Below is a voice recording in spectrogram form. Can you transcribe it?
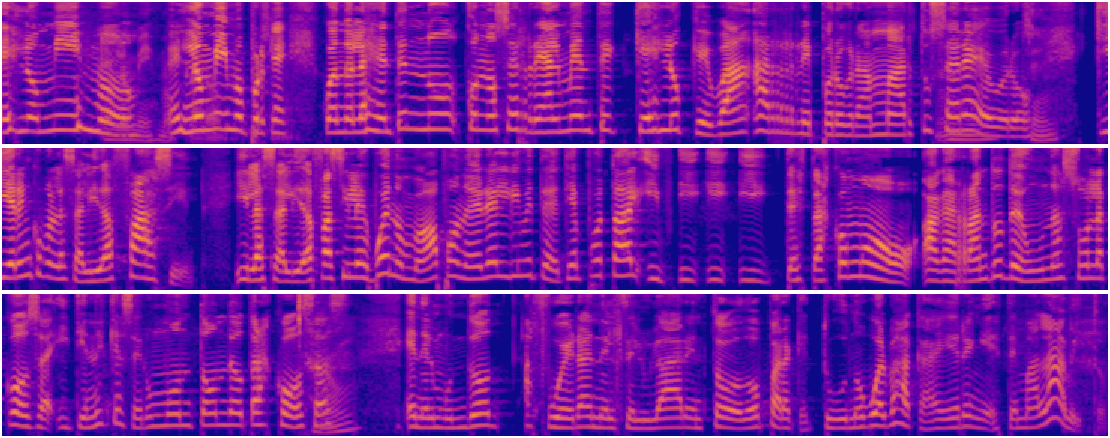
Es lo mismo. Es lo mismo, Es lo claro, mismo, porque sí. cuando la gente no conoce realmente qué es lo que va a reprogramar tu cerebro, sí. quieren como la salida fácil. Y la salida fácil es, bueno, me voy a poner el límite de tiempo tal y, y- y- y te estás como agarrando de una sola cosa y tienes que hacer un montón de otras cosas Claro. en el mundo afuera, en el celular, en todo, para que tú no vuelvas a caer en este mal hábito.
